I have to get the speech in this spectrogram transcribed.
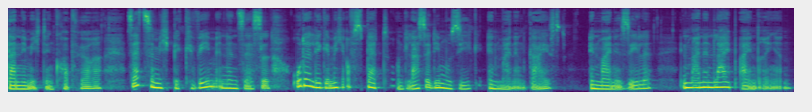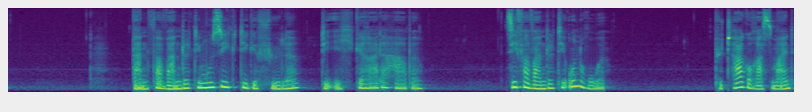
Dann nehme ich den Kopfhörer, setze mich bequem in den Sessel oder lege mich aufs Bett und lasse die Musik in meinen Geist, in meine Seele, in meinen Leib eindringen. Dann verwandelt die Musik die Gefühle, die ich gerade habe. Sie verwandelt die Unruhe. Pythagoras meint,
